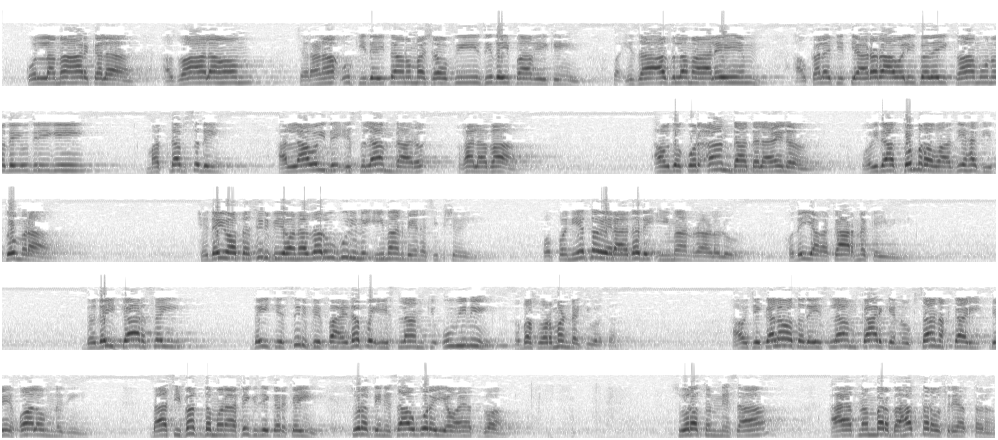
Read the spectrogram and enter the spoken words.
کله مار کلا ازوالهم چرنا او کی دیتانو مشوفی زیدی پاغی کی فاذا ازلم علیهم او کله چې تیار راولي په دې قامونو دی ودریږي مطلب څه دی الله وی د اسلام دار غلبا او د قران دا دلایل وی دا دومره واضح دي دومره چې دوی او تصرف یو نظر وګوري نو ایمان به نصیب شوی او په نیت او اراده د ایمان راړلو خدای هغه کار نه کوي د دې کار سي دای چې صرف فائدہ په اسلام کې اوویني بس ورمنډه کی وته او چې کله وته د اسلام کار کې نقصان ښکاری به خالم نزي دا صفت د منافق ذکر کړي سورۃ النساء وګورئ یو آیت دوا سورۃ النساء آیت نمبر 72 او 73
